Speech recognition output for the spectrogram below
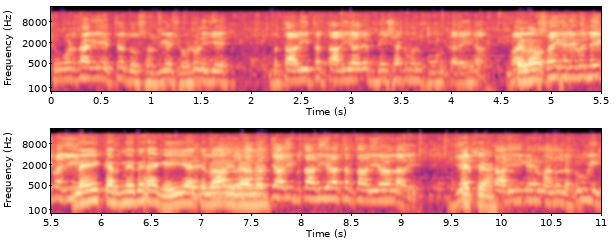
ਛੋੜ ਦਾ ਕਿ ਇਹ ਚੋਂ 200 ਰੁਪਏ ਛੋਟ ਹੋਣੀ ਜੇ। 42 43 ਆ ਤੇ ਬੇਸ਼ੱਕ ਮੈਨੂੰ ਫੋਨ ਕਰੇ ਨਾ ਬਸ ਚਲੋ। ਗੁੱਸਾ ਹੀ ਕਰੇ ਕੋਈ ਨਹੀਂ ਭਾਜੀ ਨਹੀਂ ਕਰਨੇ ਤੇ ਹੈਗੇ ਹੀ ਆ ਚਲੋ ਵੀਰਾਂ ਨੇ 40 42 ਵਾਲਾ 43 ਵਾਲਾ ਲਾਵੇ ਜੇ ਅੱਛਾ। 45 ਦੀ ਕਿਸੇ ਮਨ ਨੂੰ ਲੱਗੂਗੀ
